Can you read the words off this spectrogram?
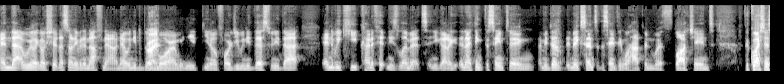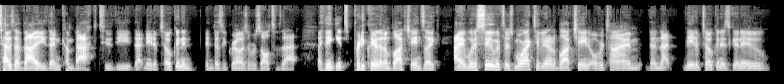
And that we were like, oh shit, that's not even enough now. Now we need to build right. more and we need, you know, 4G, we need this, we need that. And we keep kind of hitting these limits. And you got to, and I think the same thing, I mean, it, does, it makes sense that the same thing will happen with blockchains the question is how does that value then come back to the that native token and, and does it grow as a result of that i think it's pretty clear that on blockchains like i would assume if there's more activity on a blockchain over time then that native token is going to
